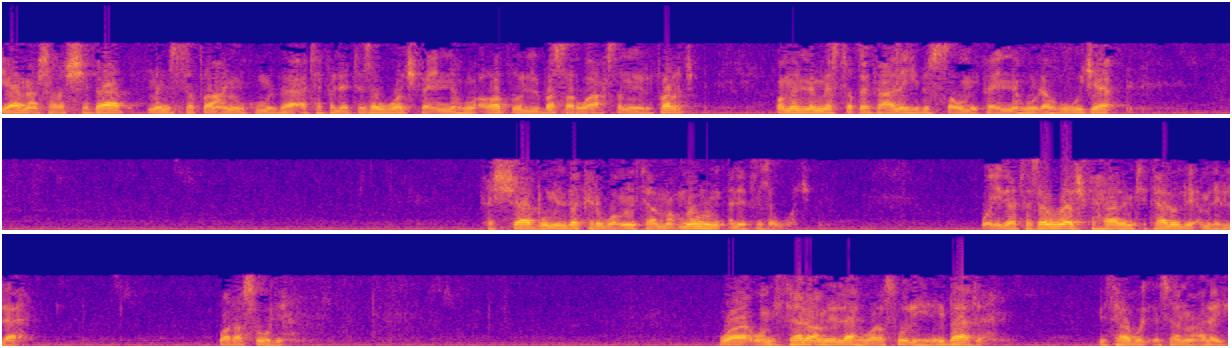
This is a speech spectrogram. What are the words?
يا معشر الشباب من استطاع منكم الباءة فليتزوج فإنه أغض للبصر وأحسن للفرج ومن لم يستطع فعليه بالصوم فإنه له وجاء. فالشاب من ذكر وأنثى مأمور أن يتزوج وإذا تزوج فهذا امتثال لأمر الله ورسوله. وامتثال أمر الله ورسوله عبادة يثاب الإنسان عليه.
